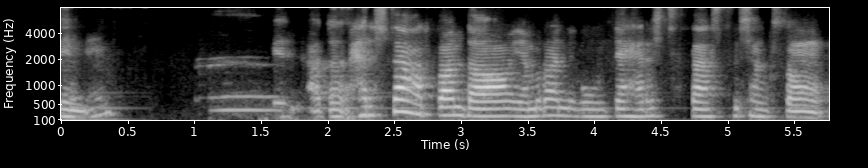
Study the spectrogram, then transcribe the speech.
байна. Одоо харилцаа холбоонд ямар нэгэн үнэтэй харилцагтаа сэтгэл хангалуун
